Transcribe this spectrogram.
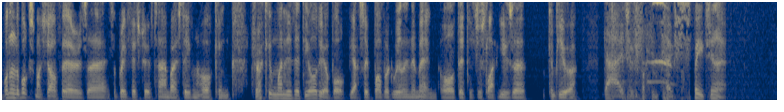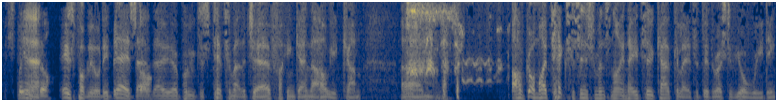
One of the books on my shelf here is uh, it's a brief history of time by Stephen Hawking. Do you reckon when they did the audio book, they actually bothered wheeling him in, or did they just like use a computer? that is just fucking text to speech, isn't it? Speaking Yeah. still. It was probably already dead. style. They, they probably just tipped him out of the chair, fucking getting that hole, you cunt. Um, I've got my Texas Instruments 1982 calculator to do the rest of your reading.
